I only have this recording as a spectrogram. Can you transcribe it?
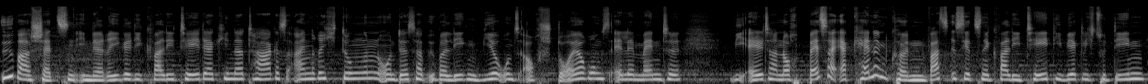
überschätzen in der Regel die Qualität der Kindertageseinrichtungen und deshalb überlegen wir uns auch Steuerungselemente, wie Eltern noch besser erkennen können, was ist jetzt eine Qualität, die wirklich zu denen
